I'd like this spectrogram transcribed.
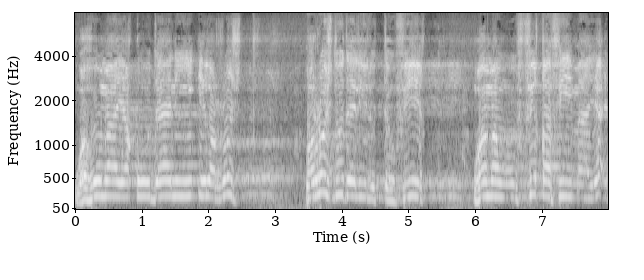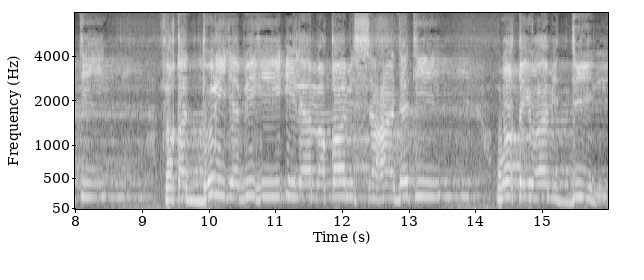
وهما يقودان إلى الرشد والرشد دليل التوفيق ومن وفق فيما يأتي فقد درج به إلى مقام السعادة وقوام الدين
